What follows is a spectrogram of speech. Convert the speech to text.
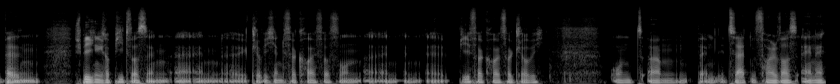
beim Spiel gegen Rapid war es ein, äh, ein äh, glaube ich, ein Verkäufer von, äh, ein, ein äh, Bierverkäufer, glaube ich. Und ähm, beim zweiten Fall war es eine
